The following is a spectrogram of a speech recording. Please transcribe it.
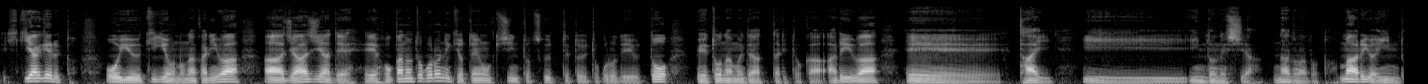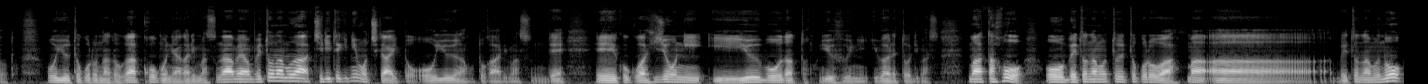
ー、引き上げるという企業の中にはあじゃあアジアで、えー、他のところに拠点をきちんと作ってというところでいうとベトナムであったりとかあるいは、えー、タイインドネシアなどなどと、まあ、あるいはインドというところなどが候補に上がりますが、ベトナムは地理的にも近いというようなことがありますので、えー、ここは非常に有望だというふうに言われております。まあ、他方、ベトナムというところは、まあ、あベトナムの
